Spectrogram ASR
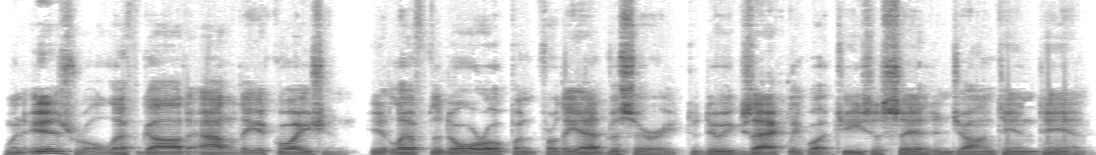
When Israel left God out of the equation, it left the door open for the adversary to do exactly what Jesus said in John 10:10.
